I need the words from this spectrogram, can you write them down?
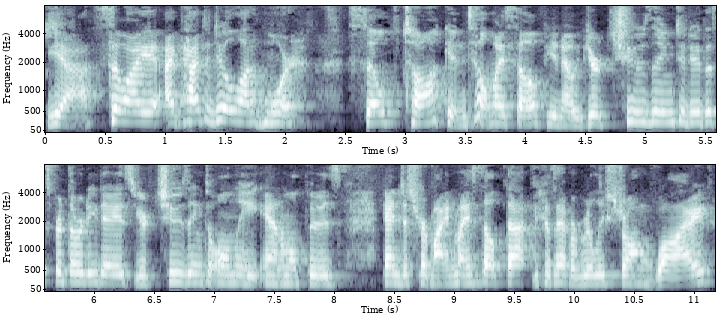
yeah, so I, I've had to do a lot of more self talk and tell myself, you know, you're choosing to do this for 30 days, you're choosing to only eat animal foods, and just remind myself that because I have a really strong why.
